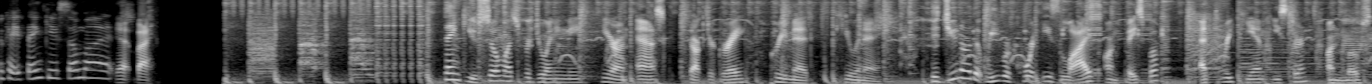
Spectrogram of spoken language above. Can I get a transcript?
Okay, thank you so much. Yeah. Bye. Thank you so much for joining me here on Ask Dr. Gray Pre-Med Q&A. Did you know that we record these live on Facebook at 3 p.m. Eastern on most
